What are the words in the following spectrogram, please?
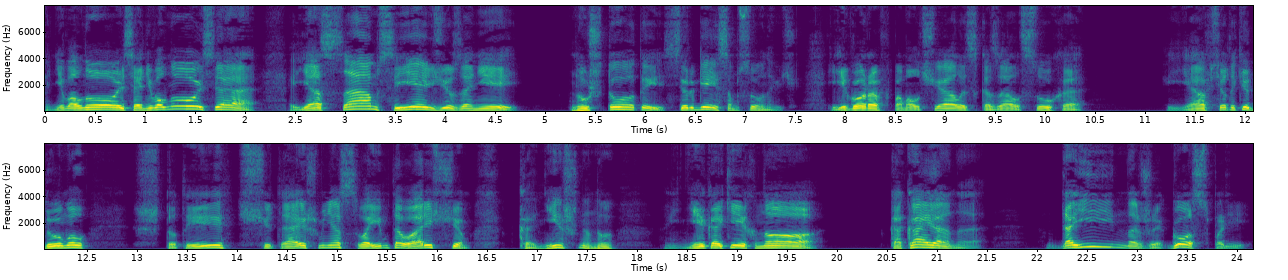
«Не волнуйся, не волнуйся! Я сам съезжу за ней!» «Ну что ты, Сергей Самсонович?» Егоров помолчал и сказал сухо. «Я все-таки думал, что ты считаешь меня своим товарищем. Конечно, но... Никаких «но». Какая она? Да Инна же, господи!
